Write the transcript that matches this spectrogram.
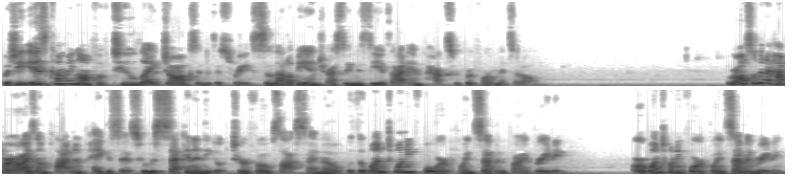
but she is coming off of two light jogs into this race, so that'll be interesting to see if that impacts her performance at all. We're also going to have our eyes on Platinum Pegasus, who was second in the Turf Oaks last time out with a 124.75 rating, or 124.7 rating.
